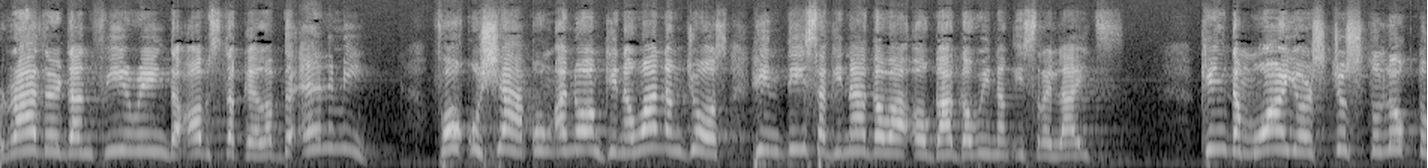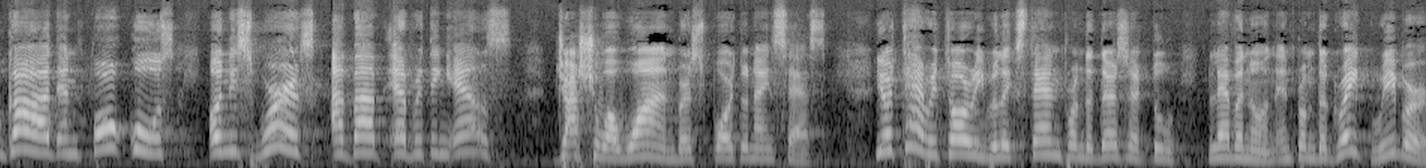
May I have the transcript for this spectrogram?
rather than fearing the obstacle of the enemy. Focus siya kung ano ang ginawa ng Diyos, hindi sa ginagawa o gagawin ng Israelites. Kingdom warriors choose to look to God and focus on His works above everything else. Joshua 1 verse 4 to 9 says, Your territory will extend from the desert to Lebanon and from the great river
